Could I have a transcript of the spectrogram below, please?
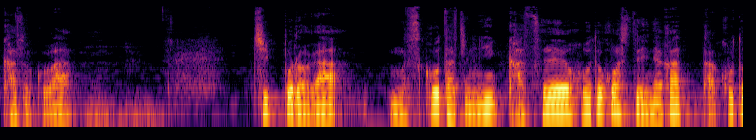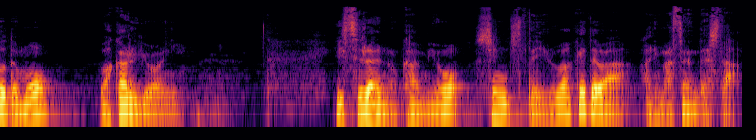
家族は、チッポロが息子たちに割礼を施していなかったことでもわかるように、イスラエルの神を信じているわけではありませんでした。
